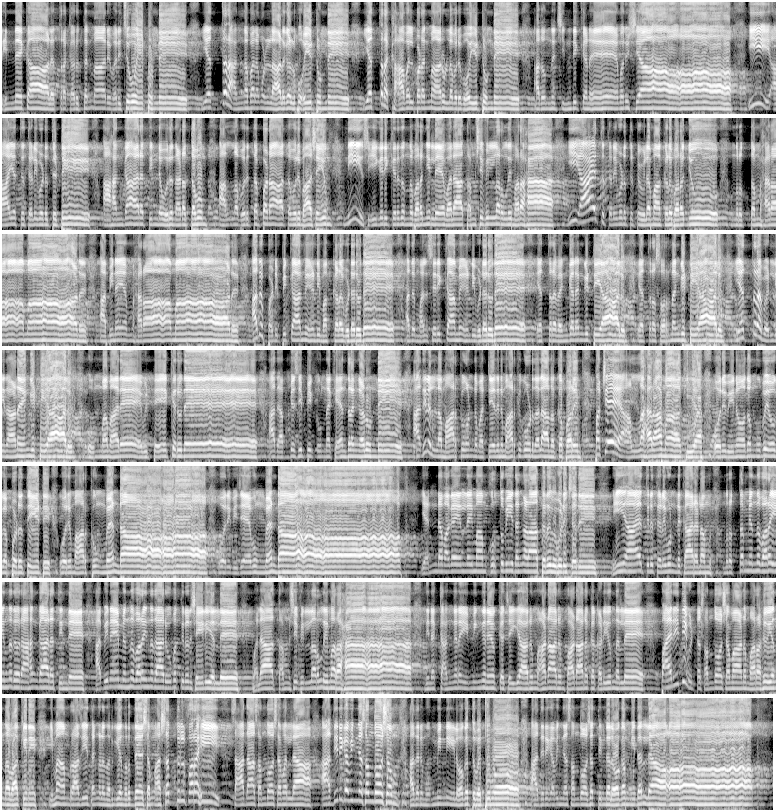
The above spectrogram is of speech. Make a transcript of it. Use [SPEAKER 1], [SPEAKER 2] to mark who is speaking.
[SPEAKER 1] നിന്നേക്കാൾ എത്ര കരുത്തന്മാര് മരിച്ചുപോയിട്ടുണ്ട് എത്ര അംഗബലമുള്ള ആളുകൾ പോയിട്ടുണ്ട്? എത്ര കാവൽപടന്മാരുള്ളവർ പോയിട്ടുണ്ട്? അതൊന്ന് ചിന്തിക്കണേ മനുഷ്യ. ഈ ആയത്ത് തെളിവെടുത്തിട്ട് അഹങ്കാരത്തിന്റെ ഒരു നടത്തവും അല്ല പൊരുത്തപ്പെടാത്ത ഒരു ഭാഷയും നീ സ്വീകരിക്കരുതെന്ന് പറഞ്ഞില്ലേ? വലാ തംഷിഫില്ലർലി മറഹ. ഈ ആയത്ത് തെളിവെടുത്തിട്ട് ഉലമാക്കൾ പറഞ്ഞു നൃത്തം ഹറാമാണ് അഭിനയം ഹറാമാണ്. അത് പഠിപ്പിക്കാൻ വേണ്ടി മക്കളെ വിടരുതേ അത് മത്സരിക്കാൻ വേണ്ടി വിടരുതേ. എത്ര വെങ്കലം കിട്ടിയാലും എത്ര സ്വർണം കിട്ടിയാലും എത്ര വെള്ളി നാണയം കിട്ടിയാലും ഉമ്മമാരെ വിട്ടേക്കരുതേ. അത് അഭ്യസിപ്പിക്കുന്ന കേന്ദ്രങ്ങളുണ്ട്. അതിലുള്ള മാർക്ക് കൊണ്ട് മറ്റേതിന് മാർക്ക് കൂടുതലാന്നൊക്കെ പറയും. പക്ഷേ അല്ല ഹറാമാക്കിയ ഒരു വിനോദം ഉപയോഗപ്പെടുത്തിയിട്ട് ഒരു മാർക്കും വേണ്ട ഒരു വിജയവും വേണ്ട. എന്റെ വകയല്ല ഇമാം കുർത്തുബി തങ്ങളാ തെളിവ് പിടിച്ചത്. ഈ ആയത്തിന് തെളിവുണ്ട് കാരണം നൃത്തം എന്ന് പറയുന്നത് ഒരു അഹങ്കാരത്തിന്റെ അഭിനയം എന്ന് പറയുന്നത് ആ രൂപത്തിലൊരു ശൈലിയല്ലേ? വലാ തംഷി ഫില്ലർലി മറഹ. നിനക്ക് അങ്ങനെയും ഇങ്ങനെയൊക്കെ ചെയ്യാനും ആടാനും പാടാനൊക്കെ കഴിയുന്നല്ലേ? പരിധി വിട്ട സന്തോഷമാണ് മറഹ് എന്ന വാക്കിന് ഇമാം റാസി തങ്ങൾ നൽകിയ നിർദ്ദേശം. അഷദ്ദുൽ ഫറഹി സാദാ സന്തോഷമല്ല അതിര് കവിഞ്ഞ സന്തോഷം. അതൊരു മുമ്മിന്നി ലോകത്ത് പറ്റുമോ? അതിര് കവിഞ്ഞ സന്തോഷത്തിന്റെ ലോകം ഇതല്ല.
